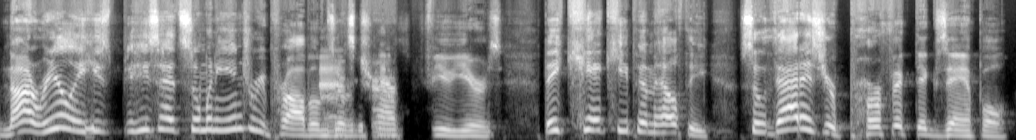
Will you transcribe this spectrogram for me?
not really. He's he's had so many injury problems That's over the true. past few years. They can't keep him healthy. So that is your perfect example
